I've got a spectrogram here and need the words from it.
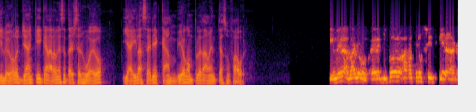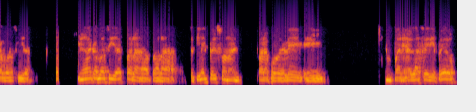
Y luego los Yankees ganaron ese tercer juego y ahí la serie cambió completamente a su favor. Y mira, Paco, el equipo de los Astros sí tiene la capacidad. Tiene la capacidad para, para tiene el personal para poder eh, emparejar la serie, pero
